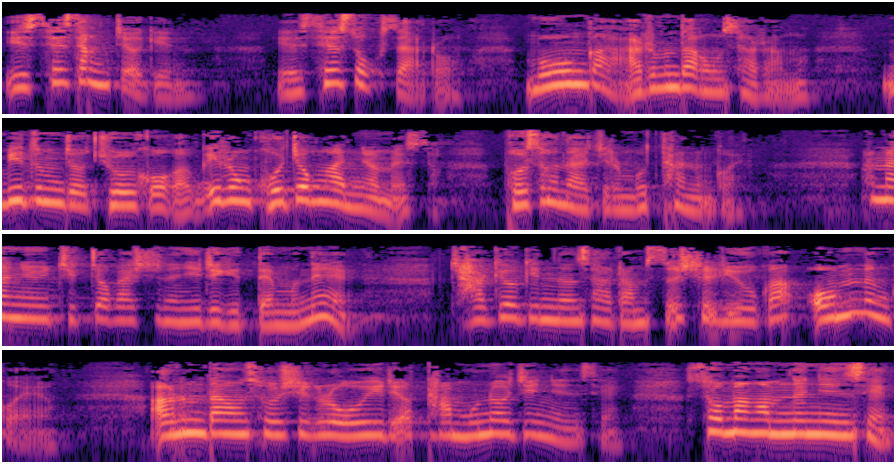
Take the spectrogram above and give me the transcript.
이 세상적인 예, 세속사로 뭔가 아름다운 사람은 믿음도 좋을 것 같고 이런 고정관념에서 벗어나지를 못하는 거예요. 하나님이 직접 하시는 일이기 때문에 자격 있는 사람 쓰실 이유가 없는 거예요. 아름다운 소식을 오히려 다 무너진 인생, 소망 없는 인생,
